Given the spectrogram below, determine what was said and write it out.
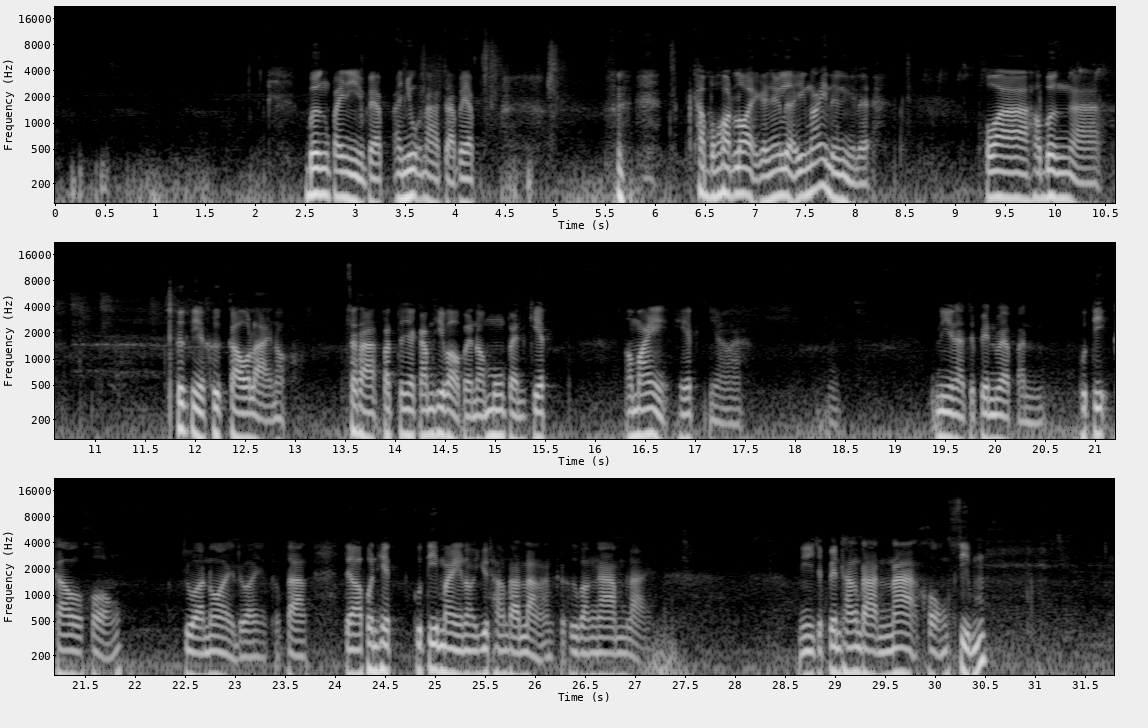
เบิ้งไปนี่แบบอายุน่าจะแบบถ้าบอดร้อยกันยังเหลืออีกน้อยหนึงอยู่แหละเพราะว่าเขาเบิ้งอ่า ตึกนี่คือเก่าหลายเนาะสถาปัตยกรรมที่บอกไปเนาะมุงแปนเกตเอาไม้เฮ็ดอย่างนะนี่น่าจะเป็นแบบอันกุฏิเก่าของจัวน้อยด้วยต่างๆ แต่ว่าเพิ่นเฮ็ดกุฏิใหม่เนาะอยู่ทางด้านหลังอันก็คือว่างามหลาย นี่จะเป็นทางด้านหน้าของสิม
